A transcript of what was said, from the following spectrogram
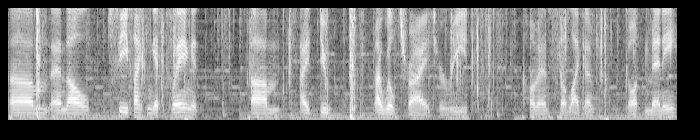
Um, and I'll see if I can get to playing it. Um, I do, I will try to read comments, not like I've got many.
